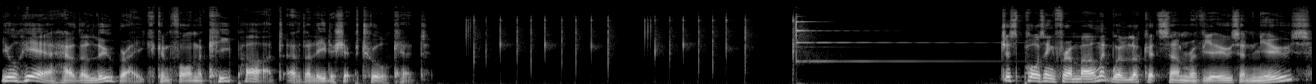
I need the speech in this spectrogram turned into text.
you'll hear how the loo break can form a key part of the leadership toolkit. Just pausing for a moment, we'll look at some reviews and news.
